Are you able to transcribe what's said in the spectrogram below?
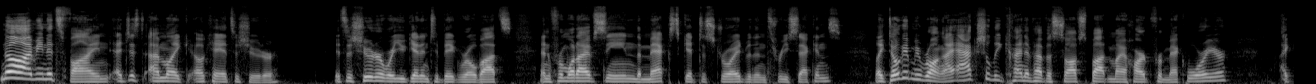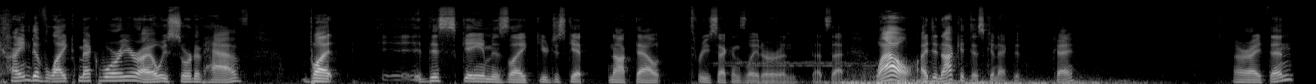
No, I mean it's fine. I just I'm like, okay, it's a shooter. It's a shooter where you get into big robots, and from what I've seen, the mechs get destroyed within three seconds. Like, don't get me wrong, I actually kind of have a soft spot in my heart for Mech Warrior. I kind of like Mech Warrior. I always sort of have, but eh, this game is like you just get knocked out three seconds later, and that's that. Wow, I did not get disconnected. Okay. All right then.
